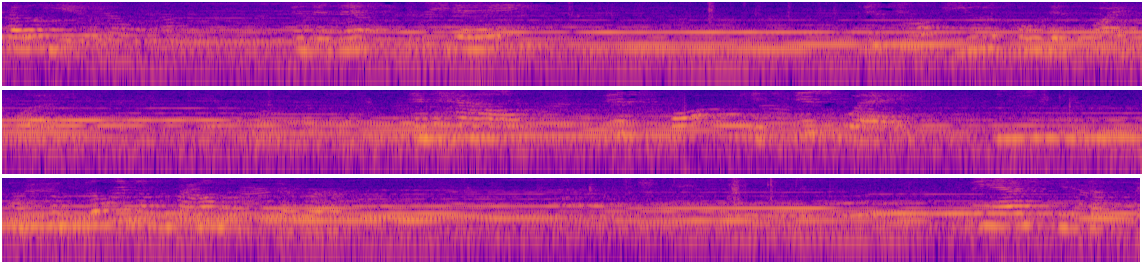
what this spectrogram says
Tell you in the next three days just how beautiful his wife was and how this walk is his way of fulfilling a promise to her. Let me ask you something.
